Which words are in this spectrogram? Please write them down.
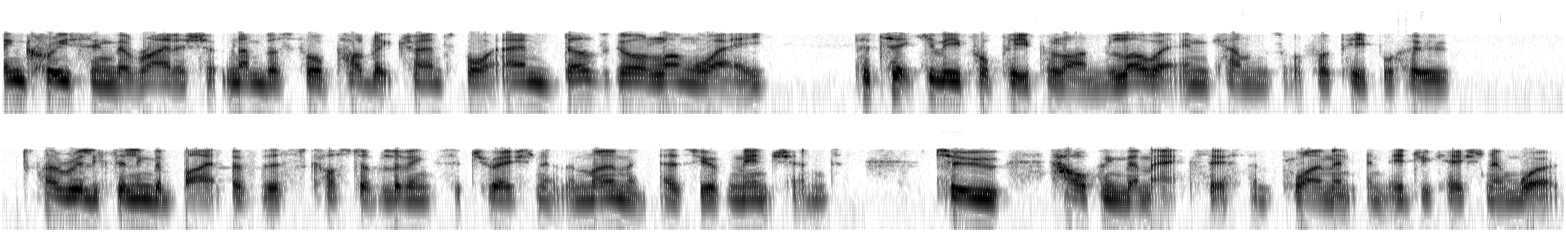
increasing the ridership numbers for public transport and does go a long way, particularly for people on lower incomes or for people who are really feeling the bite of this cost of living situation at the moment, as you've mentioned, to helping them access employment and education and work.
